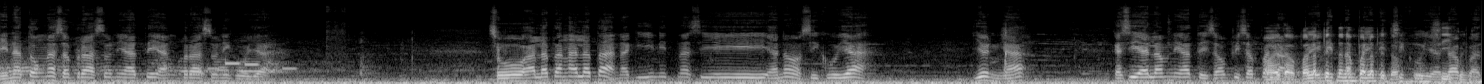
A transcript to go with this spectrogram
Pinatong na sa braso ni ate ang braso ni kuya. So halatang halata, nagiinit na si ano si kuya. Yun nga. Kasi alam ni ate sa umpisa pa Oh, lang. ito, palapit na ng palapit, painit Si oh, kuya siko dapat.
